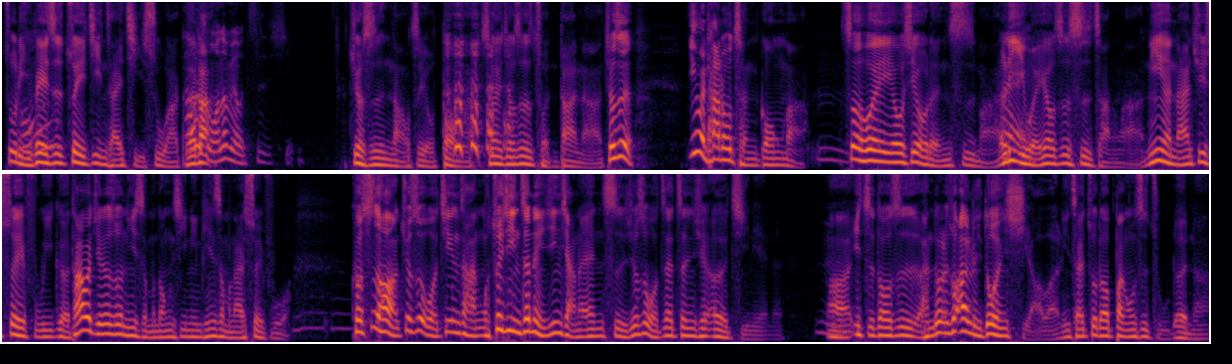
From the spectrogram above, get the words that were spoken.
助理费是最近才起诉啊，可是他怎么那么有自信？就是脑子有洞啊，所以就是蠢蛋啊！就是因为他都成功嘛，社会优秀人士嘛，立委又是市长嘛，你很难去说服一个，他会觉得说你什么东西，你凭什么来说服我？可是哈，就是我经常，我最近真的已经讲了 n 次，就是我在政宣二几年了啊，一直都是很多人说啊，你都很小啊，你才做到办公室主任啊，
